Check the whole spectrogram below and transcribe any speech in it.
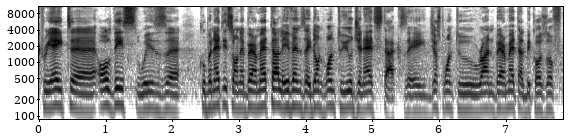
create uh, all this with uh, Kubernetes on a bare metal, even they don't want to use an edge stack. They just want to run bare metal because of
